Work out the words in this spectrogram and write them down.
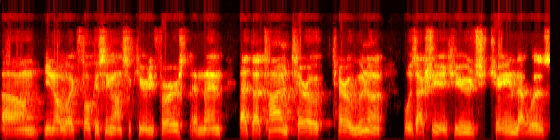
um, you know, like focusing on security first. And then at that time, Terra, Terra Luna was actually a huge chain that was,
